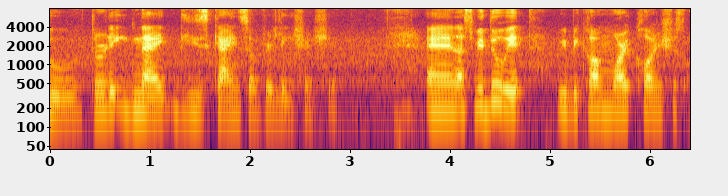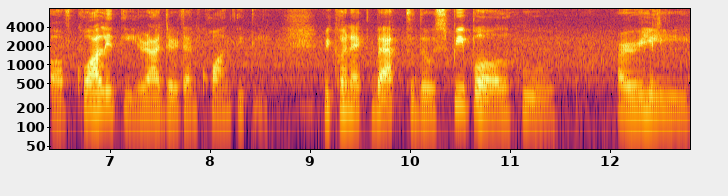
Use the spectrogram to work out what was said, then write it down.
to to reignite these kinds of relationship. And as we do it, we become more conscious of quality rather than quantity. We connect back to those people who are really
